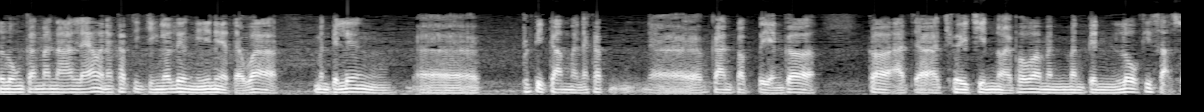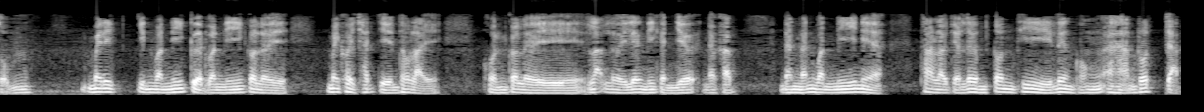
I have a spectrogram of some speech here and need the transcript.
ณรงค์กันมานานแล้วนะครับ จริง ๆ แล้วเรื่องนี้เนี่ยแต่ว่ามันเป็นเรื่องอพฤติกรรมนะครับการปรับเปลี่ยนก็ก็อาจจะเชยชินหน่อยเพราะว่ามันมันเป็นโรคที่สะสม ไม่ได้กินวันนี้เกิดวันนี้ก็เลยไม่ค่อยชัดเจนเท่าไหร่ คนก็เลยละเลยเรื่องนี้กันเยอะนะครับ ดังนั้นวันนี้เนี่ยถ้าเราจะเริ่มต้นที่เรื่องของอาหารรสจัด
